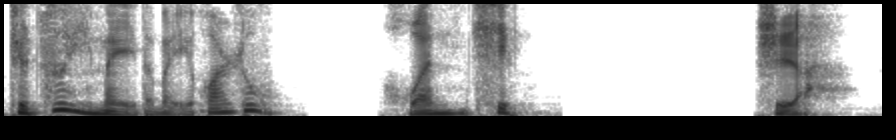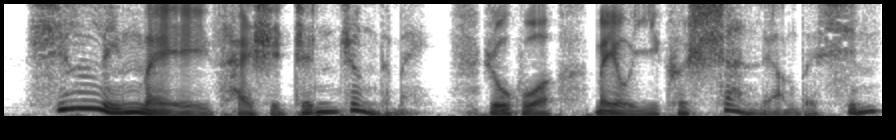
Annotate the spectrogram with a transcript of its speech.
这最美的梅花鹿欢庆。是啊，心灵美才是真正的美。如果没有一颗善良的心，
